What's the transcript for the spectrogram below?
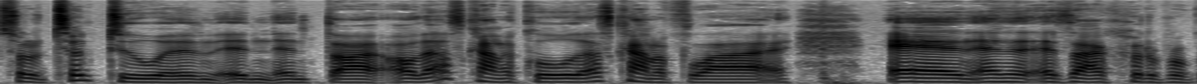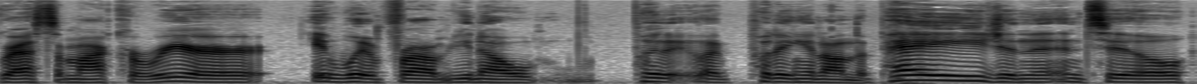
sort of took to it and, and, and thought, oh, that's kind of cool. That's kind of fly. And and as I sort of progressed in my career, it went from, you know, put it, like putting it on the page and then until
